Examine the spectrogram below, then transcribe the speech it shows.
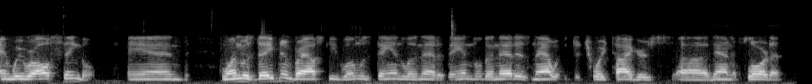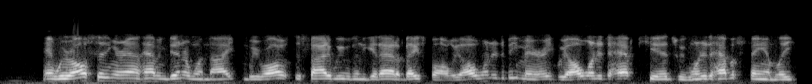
and we were all single. And one was Dave Dombrowski, one was Dan Lunetta. Dan Lunetta is now with the Detroit Tigers uh, down in Florida. And we were all sitting around having dinner one night, and we were all decided we were going to get out of baseball. We all wanted to be married. We all wanted to have kids. We wanted to have a family.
